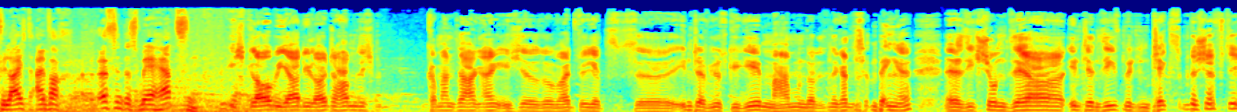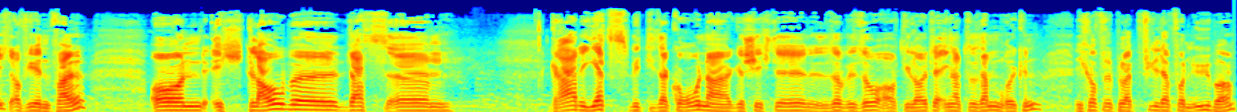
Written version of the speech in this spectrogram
vielleicht einfach öffnet es mehr Herzen? Ich glaube ja, die Leute haben sich kann man sagen, eigentlich, äh, soweit wir jetzt äh, Interviews gegeben haben, und das ist eine ganze Menge, äh, sich schon sehr intensiv mit den Texten beschäftigt, auf jeden Fall. Und ich glaube, dass ähm, gerade jetzt mit dieser Corona-Geschichte sowieso auch die Leute enger zusammenrücken. Ich hoffe, es bleibt viel davon über.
